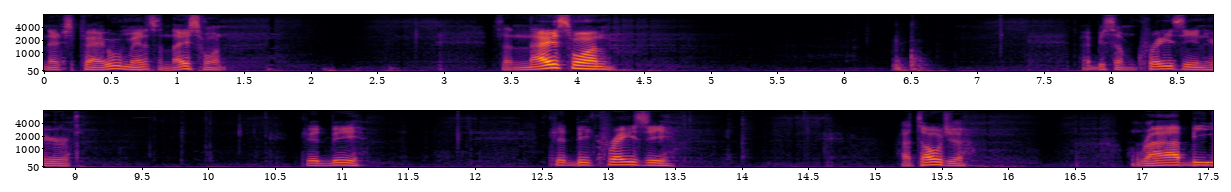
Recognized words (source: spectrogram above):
next pack. Ooh, man, it's a nice one. It's a nice one. Might be something crazy in here. Could be. Could be crazy. I told you. Robbie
